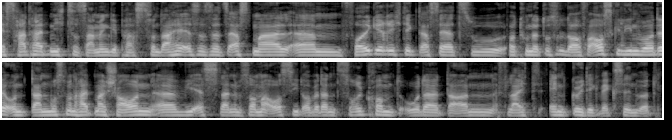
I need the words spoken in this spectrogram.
es hat halt nicht zusammengepasst. Von daher ist es jetzt erstmal ähm, folgerichtig, dass er zu Fortuna Düsseldorf ausgeliehen wurde und dann muss man halt mal schauen, äh, wie es dann im Sommer aussieht, ob er dann zurückkommt oder dann vielleicht endgültig wechseln wird.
